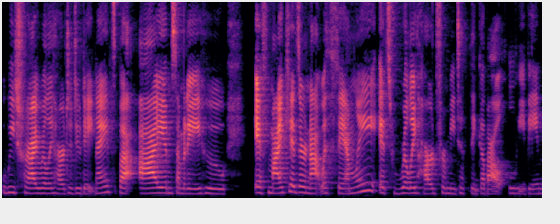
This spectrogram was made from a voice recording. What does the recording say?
we try really hard to do date nights, but I am somebody who if my kids are not with family, it's really hard for me to think about leaving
